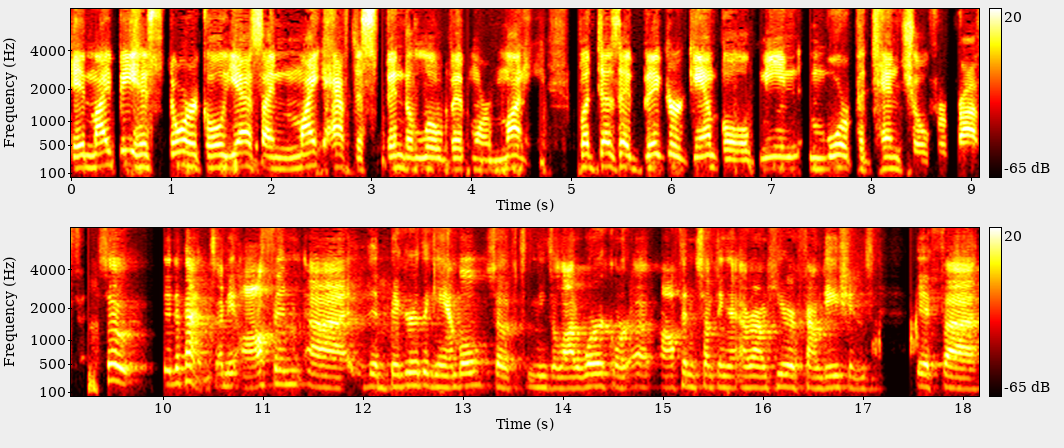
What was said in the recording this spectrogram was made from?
It might be historical. Yes, I might have to spend a little bit more money, but does a bigger gamble mean more potential for profit? So it depends. I mean, often uh, the bigger the gamble, so if it means a lot of work, or uh, often something around here, foundations. If uh,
